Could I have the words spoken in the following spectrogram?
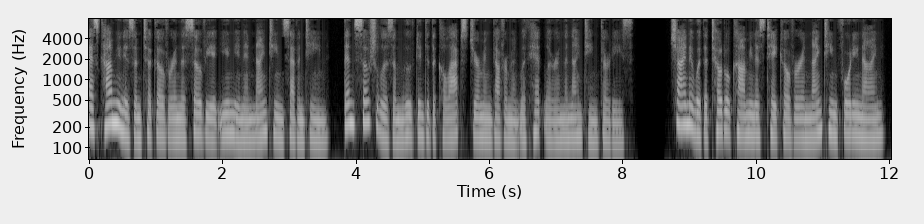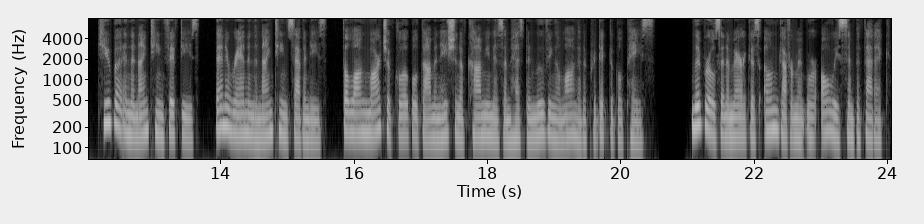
As communism took over in the Soviet Union in 1917, then socialism moved into the collapsed German government with Hitler in the 1930s. China with a total communist takeover in 1949, Cuba in the 1950s, then Iran in the 1970s, the long march of global domination of communism has been moving along at a predictable pace. Liberals in America's own government were always sympathetic.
